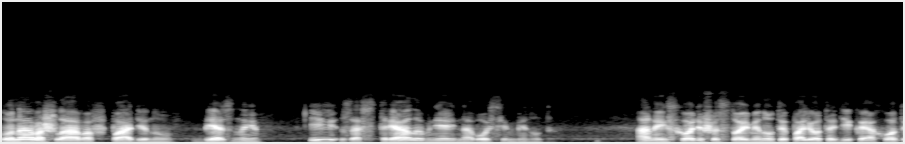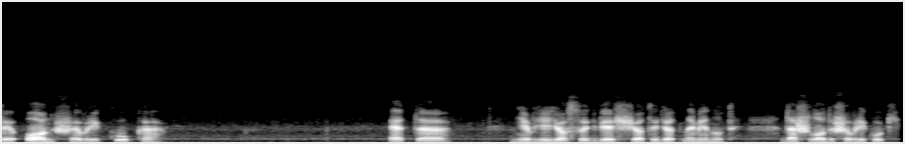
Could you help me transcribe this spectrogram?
Луна вошла во впадину бездны и застряла в ней на восемь минут. А на исходе шестой минуты полета дикой охоты он, Шеврикука, это не в ее судьбе счет идет на минуты, дошло до Шаврикуки,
